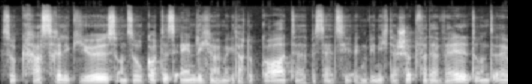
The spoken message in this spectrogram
so krass religiös und so gottesähnlich. Da habe ich mir gedacht, oh Gott, du bist ja jetzt hier irgendwie nicht der Schöpfer der Welt und äh,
